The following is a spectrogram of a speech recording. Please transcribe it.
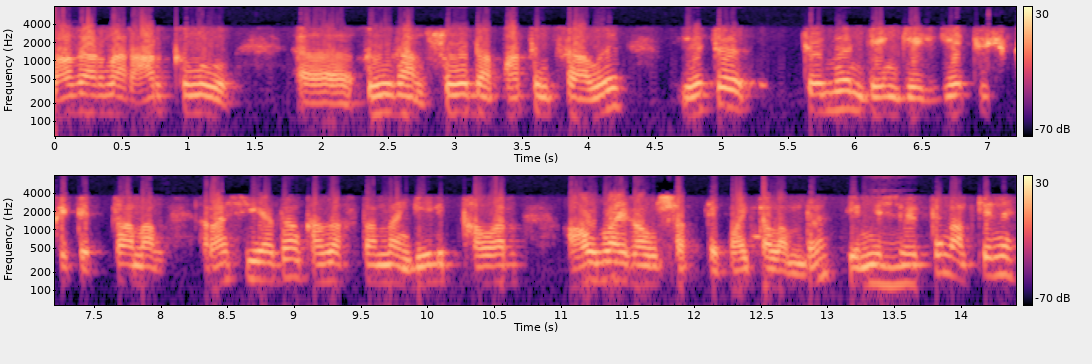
базарлар аркылуу э, кылган соода потенциалы өтө төмөн деңгээлге түшүп кетет да. Анан россиядан казакстандан келип товар албай калышат деп айта алам да. Эмне себептен? Анткени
